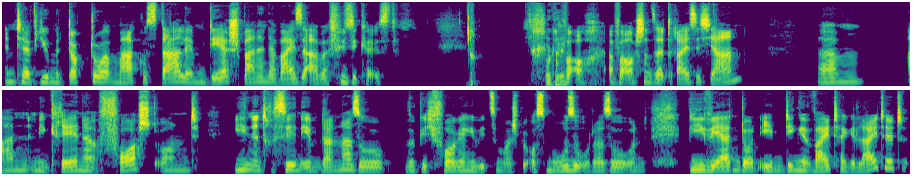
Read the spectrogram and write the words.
Interview mit Dr. Markus Dahlem, der spannenderweise aber Physiker ist. Okay. Aber, auch, aber auch schon seit 30 Jahren ähm, an Migräne forscht und ihn interessieren eben dann ne, so wirklich Vorgänge wie zum Beispiel Osmose oder so und wie werden dort eben Dinge weitergeleitet.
